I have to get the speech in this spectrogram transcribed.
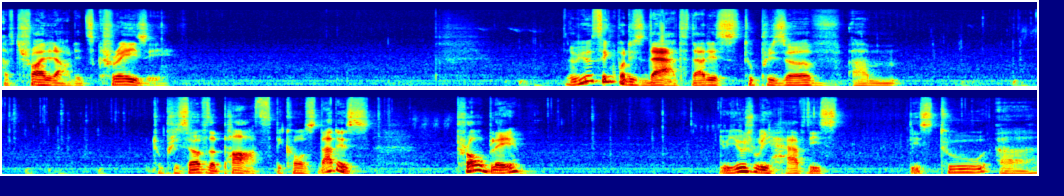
I've tried it out. It's crazy. If you think what is that, that is to preserve um, to preserve the path, because that is probably you usually have these these two uh,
